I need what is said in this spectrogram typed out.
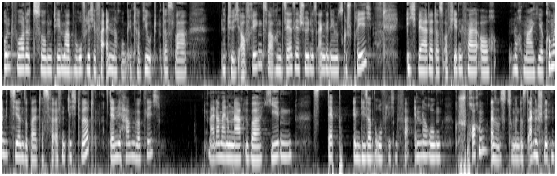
und wurde zum Thema berufliche Veränderung interviewt. Das war natürlich aufregend. Es war auch ein sehr, sehr schönes, angenehmes Gespräch. Ich werde das auf jeden Fall auch nochmal hier kommunizieren, sobald das veröffentlicht wird. Denn wir haben wirklich meiner Meinung nach über jeden Step in dieser beruflichen Veränderung gesprochen, also ist zumindest angeschnitten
